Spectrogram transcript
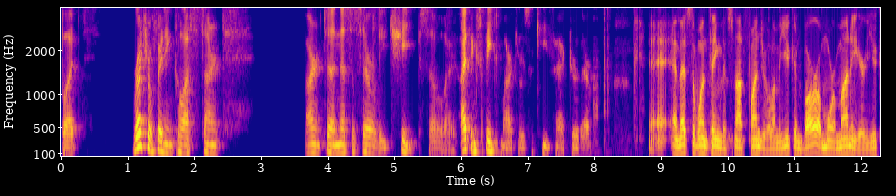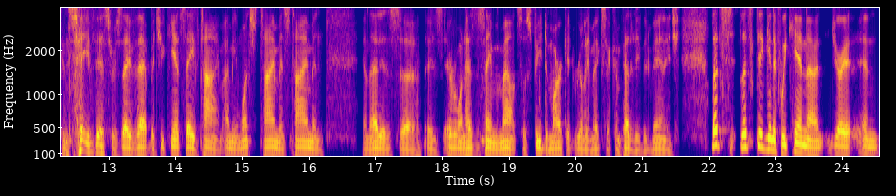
But retrofitting costs aren't aren't uh, necessarily cheap. So I, I think speed to market is a key factor there. And that's the one thing that's not fungible. I mean, you can borrow more money or you can save this or save that, but you can't save time. I mean, once time is time and and that is uh, is everyone has the same amount. So speed to market really makes a competitive advantage. Let's let's dig in if we can, uh, Jerry, and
